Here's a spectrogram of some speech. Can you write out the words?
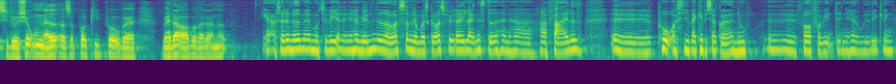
situationen ad, og så prøve at kigge på, hvad, hvad der er op og hvad der er ned. Ja, og så er det noget med at motivere den her mellemleder også, som jo måske også føler et eller andet sted, han har, har fejlet øh, på at sige, hvad kan vi så gøre nu øh, for at forvente den her udvikling.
